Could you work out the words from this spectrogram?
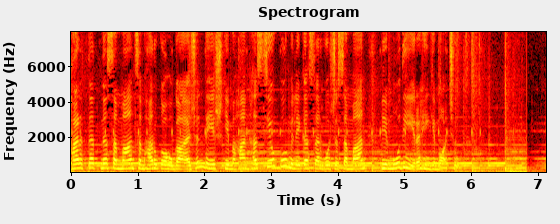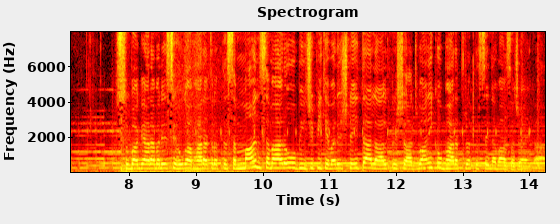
भारत रत्न सम्मान समारोह का होगा आयोजन। देश की महान हस्तियों को मिलेगा सर्वोच्च सम्मान। पीएम मोदी रहेंगे मौजूद। सुबह 11 बजे से होगा भारत रत्न सम्मान समारोह। बीजेपी के वरिष्ठ नेता लाल कृष्ण आडवाणी को भारत रत्न से नवाजा जाएगा।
